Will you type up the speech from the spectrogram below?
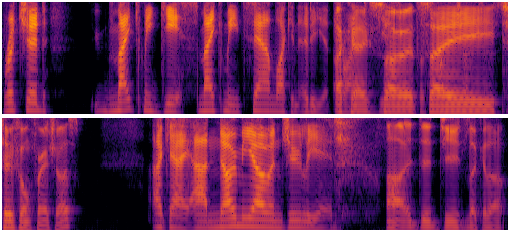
Richard, make me guess, make me sound like an idiot. Okay, so it's a two film franchise. Okay, uh, Gnomeo and Juliet. Oh, did you look it up?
